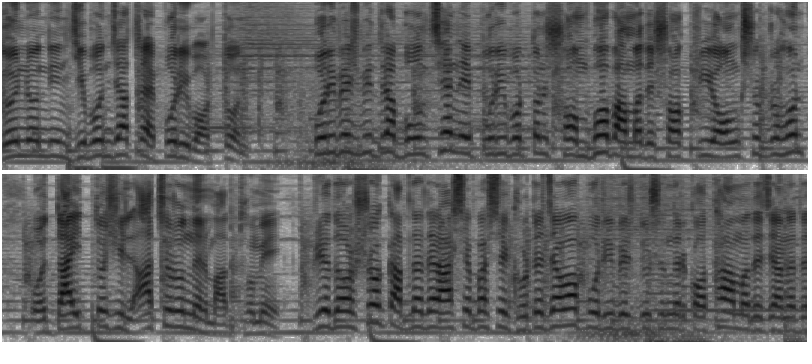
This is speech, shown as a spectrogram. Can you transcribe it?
দৈনন্দিন জীবনযাত্রায় পরিবর্তন। পরিবেশবিদরা বলছেন, এই পরিবর্তন সম্ভব আমাদের সক্রিয় অংশগ্রহণ ও দায়িত্বশীল আচরণের মাধ্যমে। প্রিয় দর্শক, আপনাদের আশেপাশে ঘটে যাওয়া পরিবেশ দূষণের কথা আমাদের জানাতে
